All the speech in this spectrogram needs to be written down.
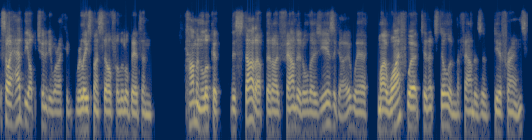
so I had the opportunity where I could release myself a little bit and come and look at this startup that I founded all those years ago, where my wife worked in it still, and the founders of Dear Friends.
